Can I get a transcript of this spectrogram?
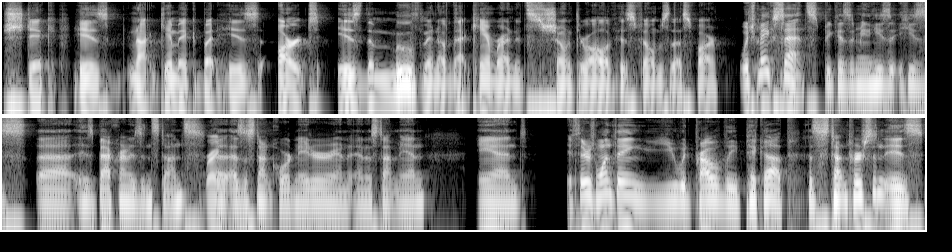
shtick, his not gimmick, but his art is the movement of that camera, and it's shown through all of his films thus far. Which makes sense because I mean he's he's uh, his background is in stunts Right. uh, as a stunt coordinator and, and a stunt man, and if there's one thing you would probably pick up as a stunt person is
